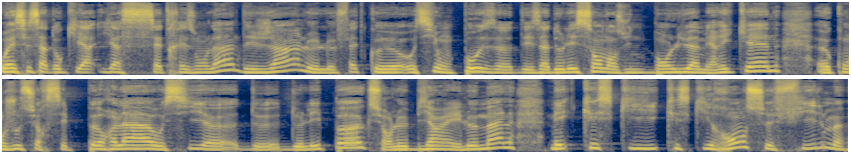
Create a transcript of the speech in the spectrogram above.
Ouais, c'est ça. Donc il y, a cette raison-là déjà, le, fait que aussi on pose des adolescents dans une banlieue américaine, euh, qu'on joue sur ces peurs-là aussi euh, de, l'époque, sur le bien et le mal. Mais qu'est-ce qui, rend ce film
